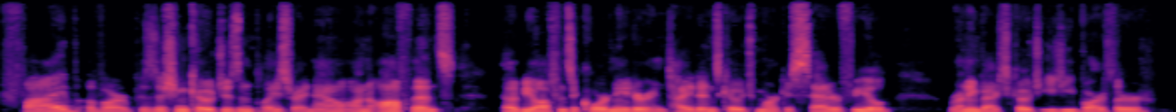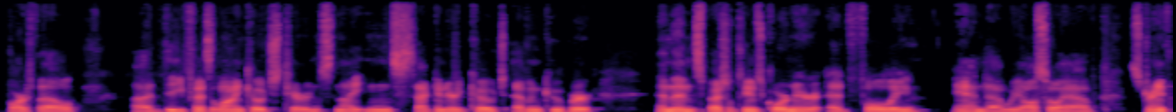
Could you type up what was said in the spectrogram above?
five of our position coaches in place right now. On offense, that would be offensive coordinator and tight ends coach Marcus Satterfield, running backs coach E.J. Barther, Barthel, uh, defensive line coach Terrence Knighton, secondary coach Evan Cooper, and then special teams coordinator Ed Foley. And uh, we also have strength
